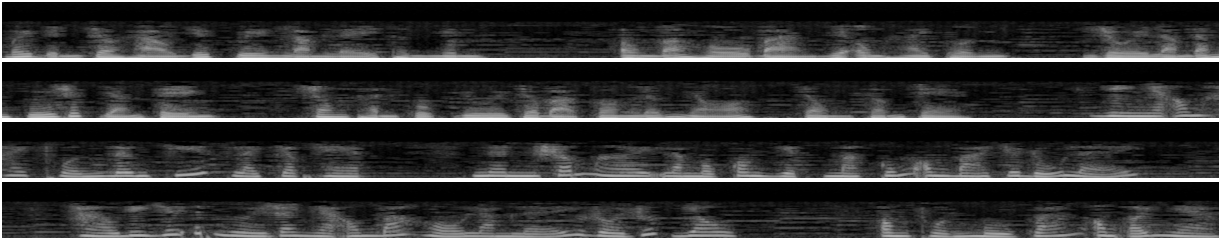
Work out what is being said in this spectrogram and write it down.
mới định cho Hào với Quyên làm lễ thân nghinh. Ông bá hộ bàn với ông Hai Thuận, rồi làm đám cưới rất giản tiện, song thành cuộc vui cho bà con lớn nhỏ trong xóm tre. Vì nhà ông Hai Thuận đơn chiếc lại chật hẹp, nên sớm mai làm một con vịt mà cúng ông bà cho đủ lễ. Hào đi với ít người ra nhà ông bá hộ làm lễ rồi rước dâu. Ông Thuận mù quán ông ở nhà,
